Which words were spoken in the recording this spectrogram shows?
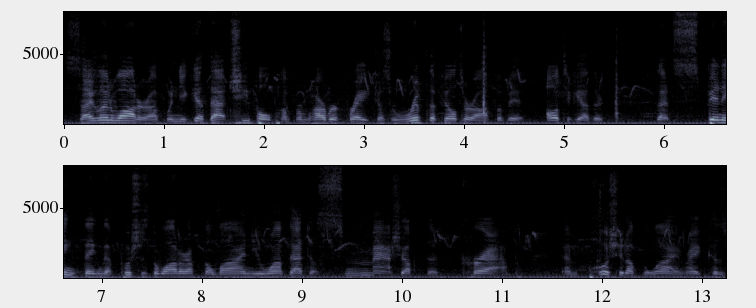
cycling water up. When you get that cheap old pump from Harbor Freight, just rip the filter off of it altogether. That spinning thing that pushes the water up the line, you want that to smash up the crap and push it up the line, right? Because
